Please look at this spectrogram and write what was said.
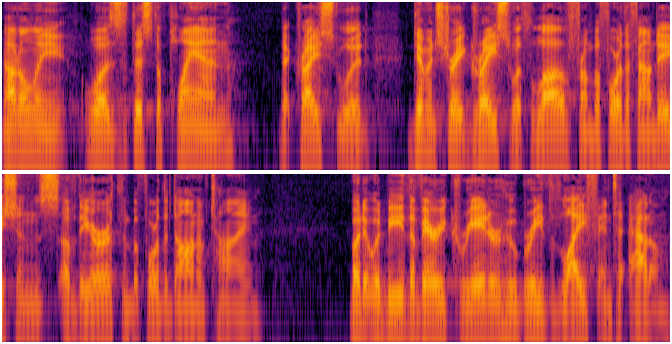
Not only was this the plan that Christ would demonstrate grace with love from before the foundations of the earth and before the dawn of time. But it would be the very Creator who breathed life into Adam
